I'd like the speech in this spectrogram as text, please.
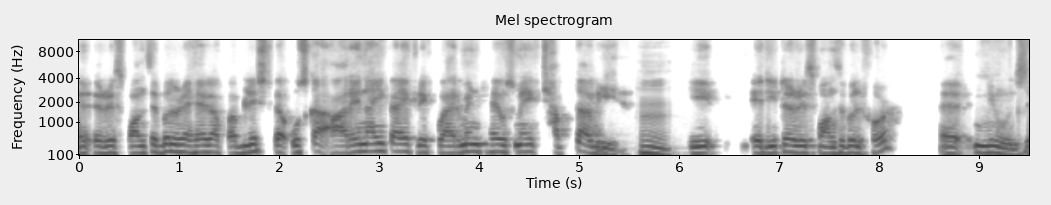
रिस्पॉन्सिबल रहेगा पब्लिश का उसका आरएनआई का एक रिक्वायरमेंट है उसमें एक छपता भी है। हम्म। कि editor responsible for news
